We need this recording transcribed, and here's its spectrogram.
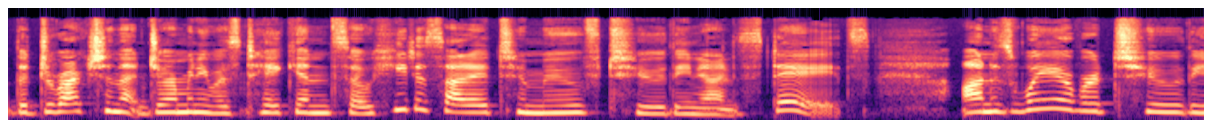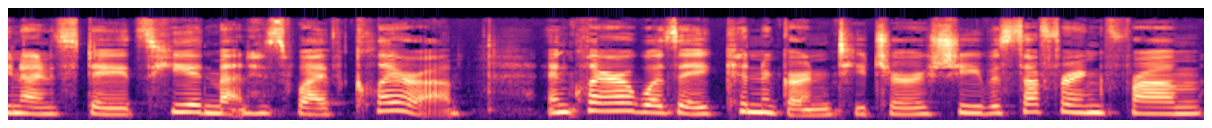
the direction that Germany was taken, so he decided to move to the United States. On his way over to the United States, he had met his wife Clara, and Clara was a kindergarten teacher. She was suffering from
